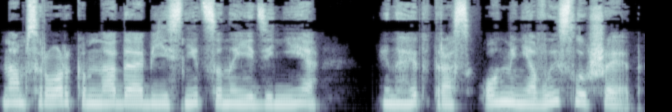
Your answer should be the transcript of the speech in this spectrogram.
Нам с Рорком надо объясниться наедине, и на этот раз он меня выслушает.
